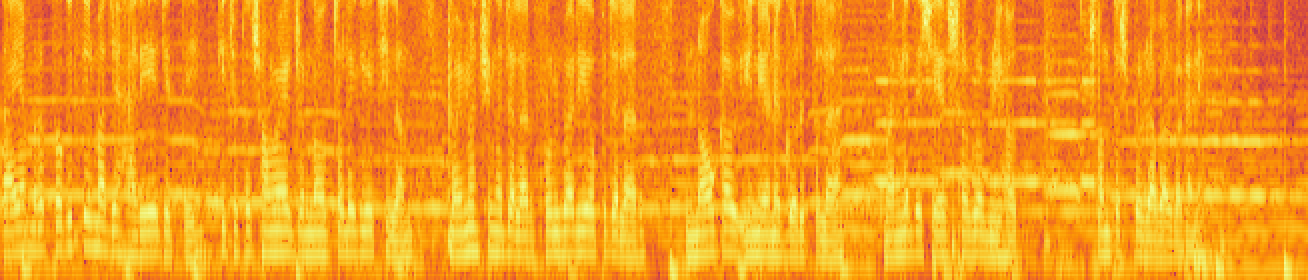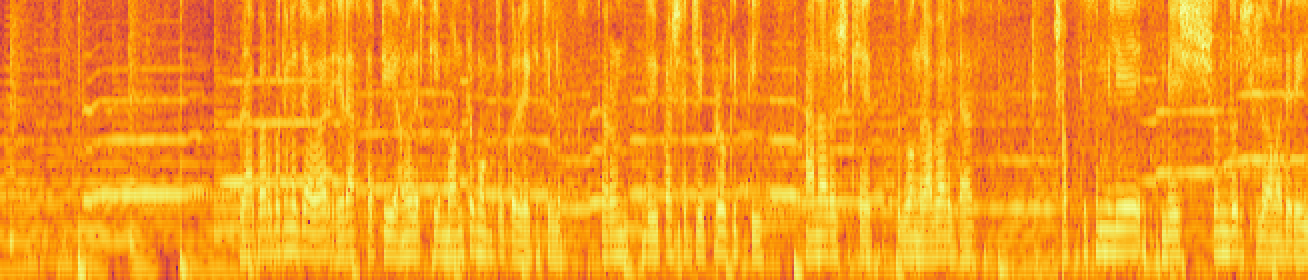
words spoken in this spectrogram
তাই আমরা প্রকৃতির মাঝে হারিয়ে যেতে কিছুটা সময়ের জন্য চলে গিয়েছিলাম ময়মনসিংহ জেলার ফুলবাড়ি উপজেলার নওগাঁও ইউনিয়নে গড়ে তোলা বাংলাদেশের সর্ববৃহৎ সন্তোষপুর রাবার বাগানে। রাবার বাগানে যাওয়ার এই রাস্তাটি আমাদেরকে মন্ত্রমুগ্ধ করে রেখেছিল। কারণ দুই পাশের যে প্রকৃতি, আনারস ক্ষেত এবং রাবার গাছ, সবকিছু মিলিয়ে বেশ সুন্দর ছিল আমাদের এই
